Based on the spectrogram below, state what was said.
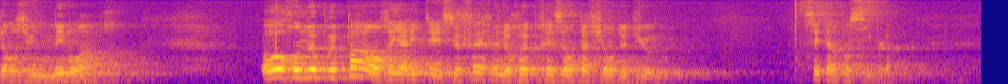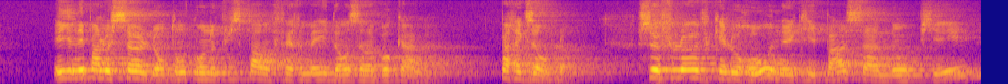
dans une mémoire. Or, on ne peut pas en réalité se faire une représentation de Dieu. C'est impossible. Et il n'est pas le seul dont on, qu'on ne puisse pas enfermer dans un bocal. Par exemple, ce fleuve qu'est le Rhône et qui passe à nos pieds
